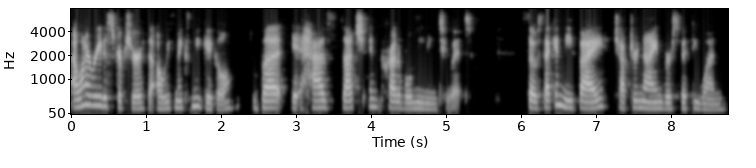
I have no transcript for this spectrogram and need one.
I want to read a scripture that always makes me giggle, but it has such incredible meaning to it. So 2 Nephi chapter 9 verse 51.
